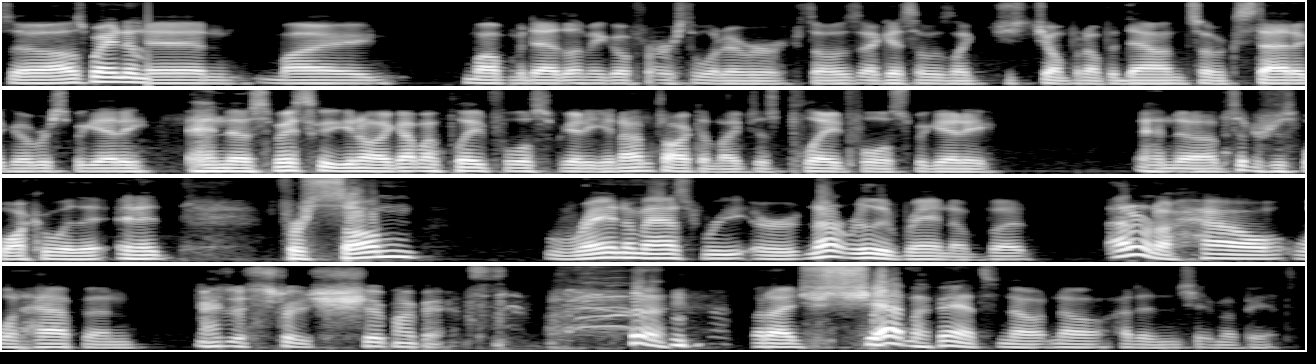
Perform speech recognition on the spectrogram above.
So I was waiting, and my mom and dad let me go first or whatever. So I was, I guess I was like just jumping up and down, so ecstatic over spaghetti. And uh, so basically, you know, I got my plate full of spaghetti, and I'm talking like just plate full of spaghetti. And uh, I'm sitting there just walking with it, and it, for some random ass re or not really random, but I don't know how what happened, I just straight shit my pants. but I shat my pants. No, no, I didn't shit my pants.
